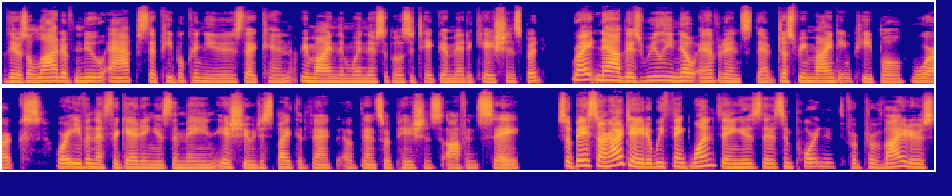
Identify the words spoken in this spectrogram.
There's a lot of new apps that people can use that can remind them when they're supposed to take their medications. But right now, there's really no evidence that just reminding people works or even that forgetting is the main issue, despite the fact that that's what patients often say. So, based on our data, we think one thing is that it's important for providers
